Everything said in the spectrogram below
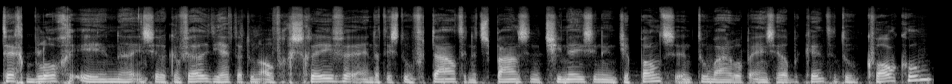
techblog in, uh, in Silicon Valley. Die heeft daar toen over geschreven. En dat is toen vertaald in het Spaans, in het Chinees en in het Japans. En toen waren we opeens heel bekend. En toen Qualcomm,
